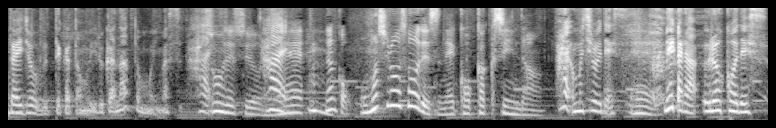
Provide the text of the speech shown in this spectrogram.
大丈夫って方もいるかなと思います。はい、そうですよね、はいうんなんか面白そうですね骨格診断。はい、面白いです。ええ目から鱗です。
